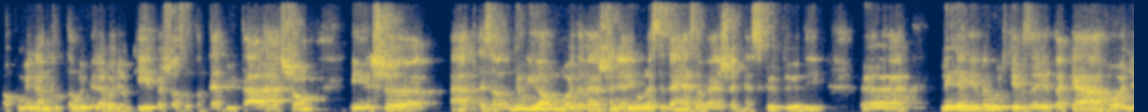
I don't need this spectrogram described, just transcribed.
akkor még nem tudtam, hogy mire vagyok képes, az ott a debütálásom, és hát ez a nyugi apu majd a versenyen jó lesz, ez ehhez a versenyhez kötődik. Lényegében úgy képzeljétek el, hogy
